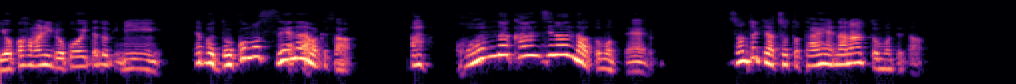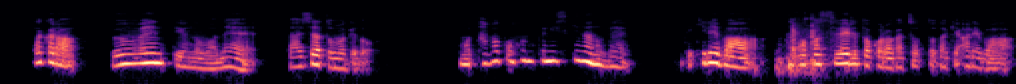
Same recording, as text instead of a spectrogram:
横浜に旅行行った時に、やっぱどこも吸えないわけさ。あ、こんな感じなんだと思って、その時はちょっと大変だなって思ってた。だから、分煙っていうのはね、大事だと思うけど、もうタバコ本当に好きなので、できれば、タバコ吸えるところがちょっとだけあれば、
